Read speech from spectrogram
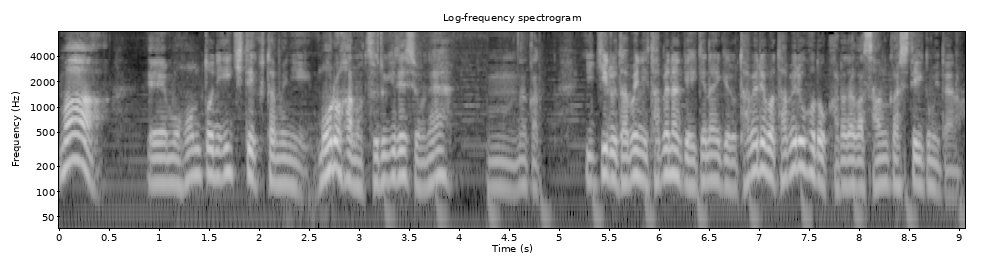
まあ、えー、もう本当に生きていくために、諸刃の剣ですよね。うん、なんか、生きるために食べなきゃいけないけど、食べれば食べるほど体が酸化していくみたいな。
